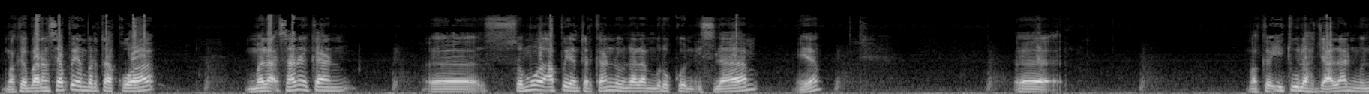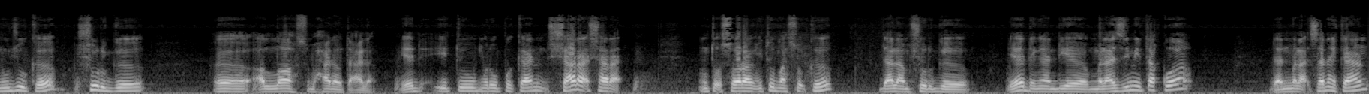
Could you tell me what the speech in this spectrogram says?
Maka barang siapa yang bertakwa melaksanakan uh, semua apa yang terkandung dalam rukun Islam ya uh, maka itulah jalan menuju ke syurga uh, Allah Subhanahu Wa Taala. Ya itu merupakan syarat-syarat untuk seorang itu masuk ke dalam syurga ya dengan dia melazimi takwa dan melaksanakan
